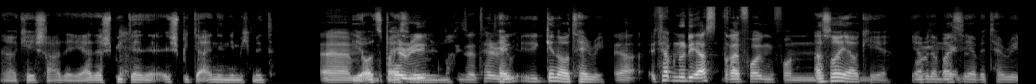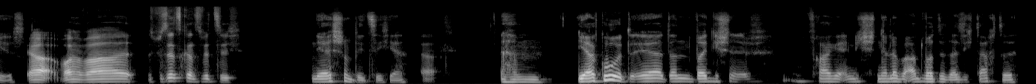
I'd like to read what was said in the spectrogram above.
Ja, okay, schade. Ja, da spielt der, spielt der eine nämlich mit. Ähm, Die Old Spice Terry, dieser Terry. Terry, genau, Terry. Ja, ich habe nur die ersten drei Folgen von. Achso, ja, okay. Ja, aber dann weißt du ja, wer Terry ist. Ja, war, war ist bis jetzt ganz witzig. Ja, ist schon witzig, ja. Ja. Ähm, ja, gut, ja, dann war die Sch Frage eigentlich schneller beantwortet, als ich dachte.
